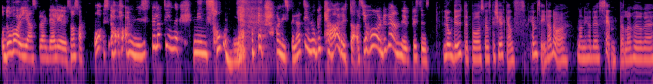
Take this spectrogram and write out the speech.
och då var det Jens Bragdell Eriksson som sa har ni spelat in min sång? har ni spelat in Obe Caritas? Jag hörde den nu precis. Låg det ute på Svenska kyrkans hemsida då när ni hade sänt eller hur? Eh?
